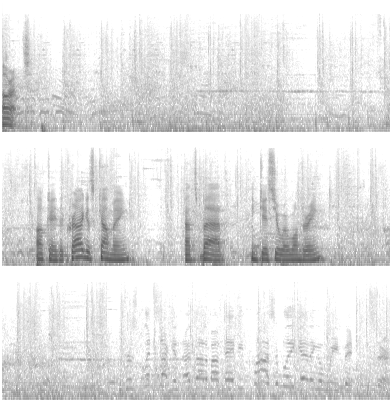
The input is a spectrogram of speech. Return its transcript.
All right. Okay, the crag is coming. That's bad, in case you were wondering. For a split second, I thought about maybe possibly getting a wee bit concerned.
